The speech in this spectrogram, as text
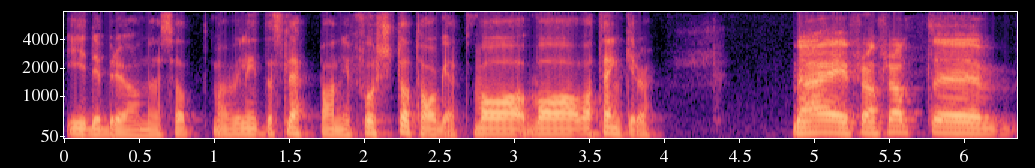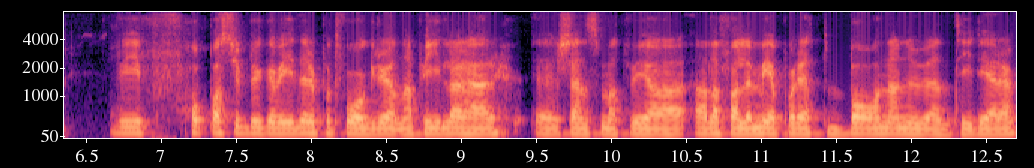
i De Bruyne så att man vill inte släppa han i första taget. Vad, vad, vad tänker du? Nej, framförallt eh, vi hoppas ju bygga vidare på två gröna pilar här. Eh, känns som att vi har, i alla fall är med på rätt bana nu än tidigare.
